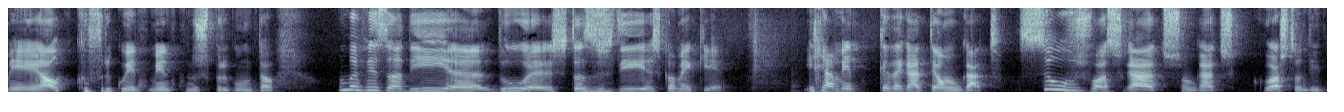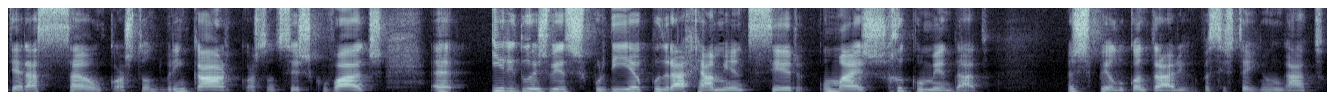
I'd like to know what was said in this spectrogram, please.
É algo que frequentemente nos perguntam. Uma vez ao dia, duas, todos os dias, como é que é? E realmente cada gato é um gato. Se os vossos gatos são gatos gostam de interação, gostam de brincar, gostam de ser escovados. Uh, ir duas vezes por dia poderá realmente ser o mais recomendado. Mas, pelo contrário, vocês têm um gato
